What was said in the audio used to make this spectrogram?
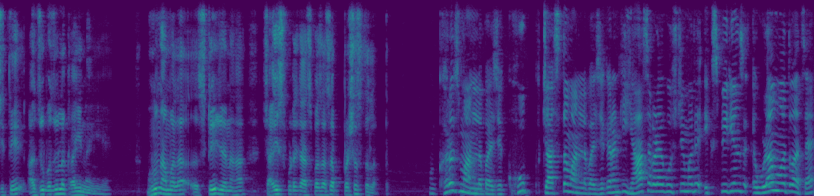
जिथे आजूबाजूला काही नाहीये. म्हणून आम्हाला स्टेज आहे ना हा चाळीस फुटाच्या आसपास असा प्रशस्त लागतो. खरंच मानलं पाहिजे खूप जास्त मानलं पाहिजे. कारण की ह्या सगळ्या गोष्टीमध्ये एक्सपिरियन्स एवढा महत्त्वाचा आहे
